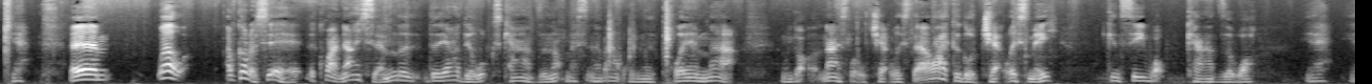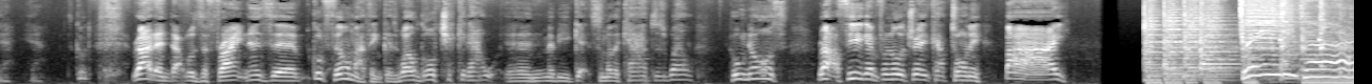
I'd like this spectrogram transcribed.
Yeah. Um, well, I've got to say, they're quite nice, them. They are deluxe cards. They're not messing about when they claim that. And we've got a nice little checklist there. I like a good checklist, me. You can see what cards there were. Yeah, yeah, yeah. It's good. Right then, that was The Frighteners. Uh, good film, I think, as well. Go check it out and maybe get some of the cards as well. Who knows? Right, I'll see you again for another Trading card, Tony. Bye! Trading card.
